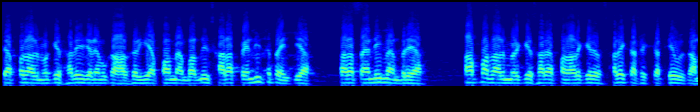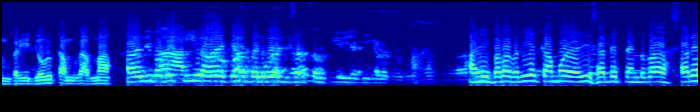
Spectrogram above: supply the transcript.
ਤੇ ਆਪਾਂ ਰਲ ਮਿਲ ਕੇ ਸਾਰੇ ਜਣੇ ਵਿਕਾਸ ਕਰੀਏ ਆਪਾਂ ਮੈਂਬਰ ਨਹੀਂ ਸਾਰਾ ਪਿੰਡ ਹੀ ਸਰਪੰਚ ਆ ਸਾਰਾ ਪਿੰਡ ਹੀ ਮੈਂਬਰ ਆ। ਆਪਾਂ ਰਲ ਮਿਲ ਕੇ ਸਾਰੇ ਆਪਾਂ ਰਲ ਕੇ ਸਾਰੇ ਇਕੱਠੇ ਇਕੱਠੇ ਹੋ ਕੇ ਕੰਮ ਕਰੀਏ ਜੋ ਵੀ ਕੰਮ ਕਰਨਾ। ਹਾਂਜੀ ਬਾਬੇ ਕੀ ਨਾਮ ਹੈ ਕਿਹੜਾ ਪਿੰਡ ਦੇ ਅੱਜ ਸਰਬਸੰਮਤੀ ਹੋਈ ਹੈ ਕੀ ਕਹਿਣਾ ਚਾਹੁੰਦੇ ਹੋ ਹਾਂਜੀ ਬੜਾ ਵਧੀਆ ਕੰਮ ਹੋਇਆ ਜੀ ਸਾਡੇ ਪਿੰਡ ਦਾ। ਸਾਰੇ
